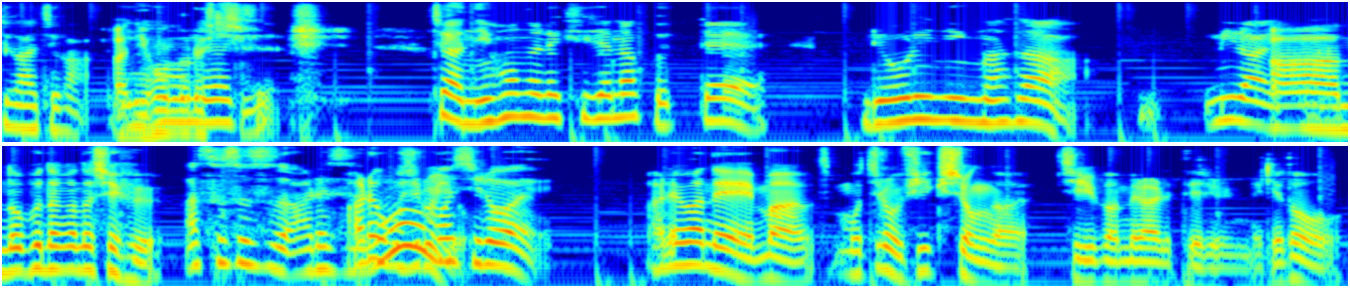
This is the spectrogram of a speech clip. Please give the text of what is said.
違う違う。あ、日本の歴史？じゃあ日本の歴史じゃなくって、料理人がさ、未来のああ、信長のシェフ。あ、そうそうそう、あれすごい面白いよ面白い。あれはね、まあ、もちろんフィクションが散りばめられてるんだけど、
